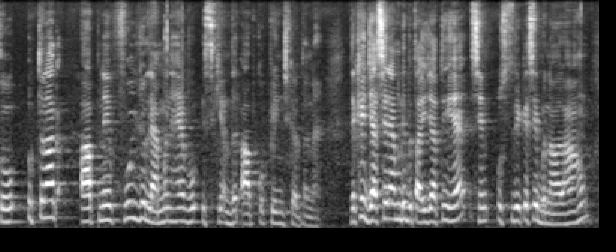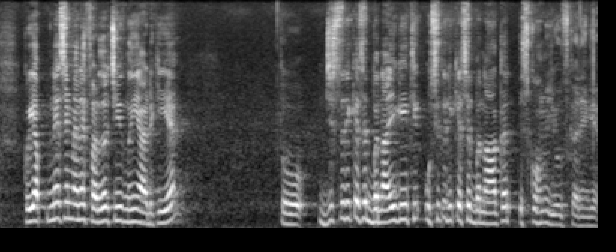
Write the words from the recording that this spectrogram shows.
तो उतना आपने फुल जो लेमन है वो इसके अंदर आपको पिंच कर देना है। देखें जैसे रेमडी बताई जाती है सेम उस तरीके से बना रहा हूँ। कोई अपने से मैंने फर्दर चीज़ नहीं ऐड की है। तो जिस तरीके से बनाई गई थी उसी तरीके से बनाकर इसको हम यूज़ करेंगे।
